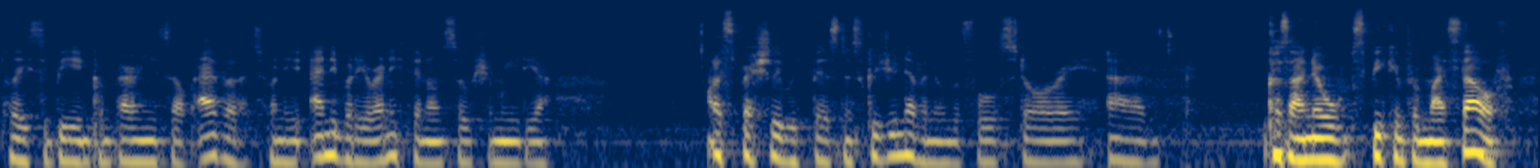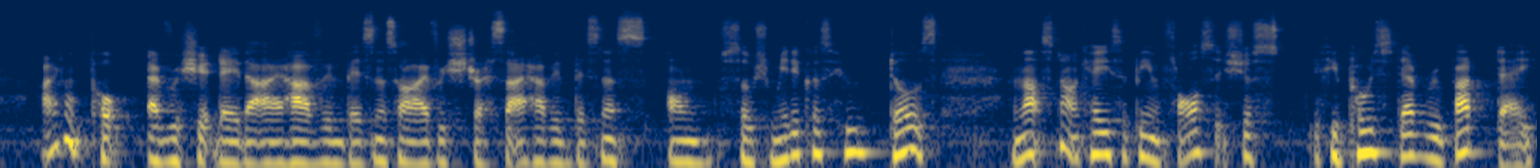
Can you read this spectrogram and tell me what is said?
place to be in comparing yourself ever to any, anybody or anything on social media, especially with business because you never know the full story. Because I know speaking for myself, I don't put every shit day that I have in business or every stress that I have in business on social media because who does? And that's not a case of being false. It's just if you posted every bad day,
